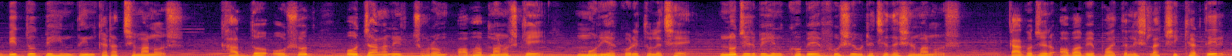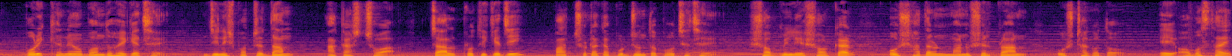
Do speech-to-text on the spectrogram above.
বিদ্যুৎবিহীন দিন কাটাচ্ছে মানুষ। খাদ্য, ঔষধ ও জ্বালানির চরম অভাব মানুষকে মরিয়া করে তুলেছে। নজিরবিহীন ক্ষোভে ফুসে উঠেছে দেশের মানুষ। কাগজের অভাবে ৪৫ লাখ শিক্ষার্থীর পরীক্ষা নেওয়া বন্ধ হয়ে গেছে। জিনিসপত্রের দাম আকাশ ছোঁয়া। চাল প্রতি কেজি পাঁচশো টাকা পর্যন্ত পৌঁছেছে। সব মিলিয়ে সরকার ও সাধারণ মানুষের প্রাণ উষ্ঠাগত এই অবস্থায়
